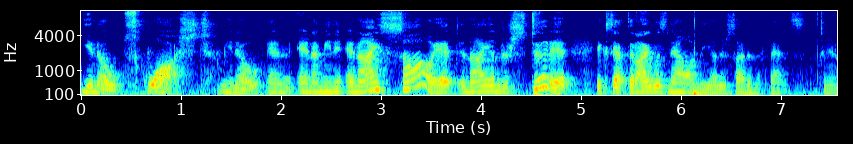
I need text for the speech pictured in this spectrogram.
you know, squashed, you know, and, and I mean, and I saw it and I understood it, except that I was now on the other side of the fence. Yeah.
